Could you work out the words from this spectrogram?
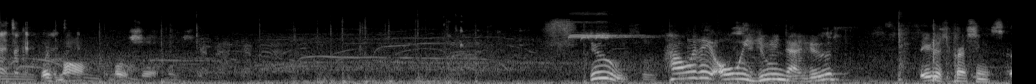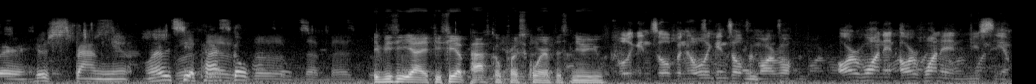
Hey, it's okay. Where's Maul? Oh shit. Dude, how are they always doing that, dude? They're just pressing square. They're spamming it. Whenever you see a pass go, If you see, yeah, if you see a pass, go press square if it's near you. Huligan's open, Huligan's open, Marvel. R1 in, R1 in, you see him.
